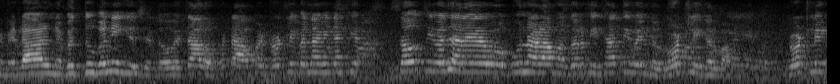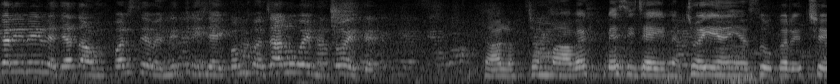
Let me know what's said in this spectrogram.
અને દાળ ને બધું બની ગયું છે. તો હવે ચાલો ફટાફટ રોટલી બનાવી નાખીએ. સૌથી વધારે ઉનાળામાં ગરમી થતી હોય ને રોટલી કરવામાં રોટલી કરી રહી ને જ્યાં તો આમ પરસેવે નીતરી જાય, પંખો ચાલુ હોય ને તોય તે. ચાલો જમવા હવે બેસી જઈને જોઈએ અહીંયા શું કરે છે.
